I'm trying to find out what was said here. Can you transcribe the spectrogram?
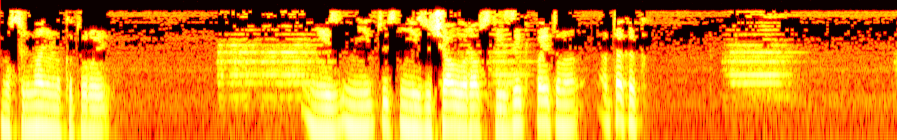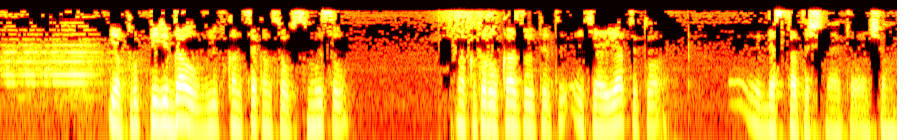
мусульманину, который не, не, то есть не изучал арабский язык. Поэтому, а так как я передал в конце концов смысл, на который указывают эти, эти аяты, то достаточно этого иншалла.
